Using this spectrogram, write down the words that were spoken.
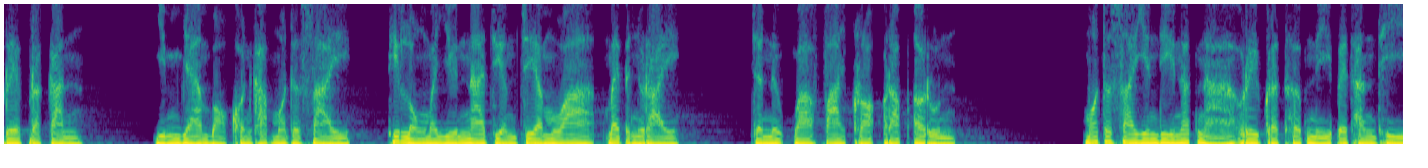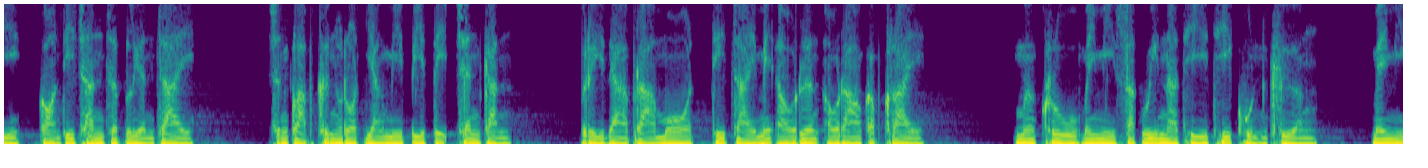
เรียกประกัน ยิ้มแย้มบอกคนขับมอเตอร์ไซค์ที่ลงมายืนหน้าเจียมเจียมว่าไม่เป็นไร จะนึกว่าฟาดเคราะห์รับอรุณ มอเตอร์ไซค์ยินดีนักหนารีบกระเถิบหนีไปทันทีก่อนที่ฉันจะเปลี่ยนใจ ฉันกลับขึ้นรถอย่างมีปีติเช่นกัน ปรีดาปราโมทที่ใจไม่เอาเรื่องเอาราวกับใคร เมื่อครูไม่มีสักวินาทีที่ขุนเคือง ไม่มี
